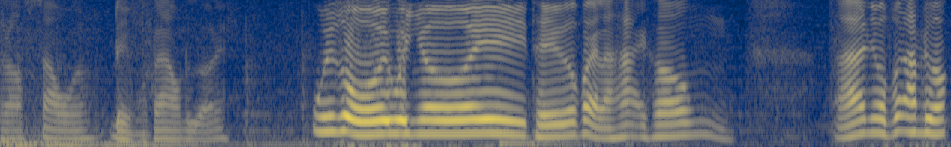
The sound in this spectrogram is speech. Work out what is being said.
Round sau để một round nữa đi. Ui rồi Quỳnh ơi Thế có phải là hại không? À nhưng mà vẫn ăn được.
